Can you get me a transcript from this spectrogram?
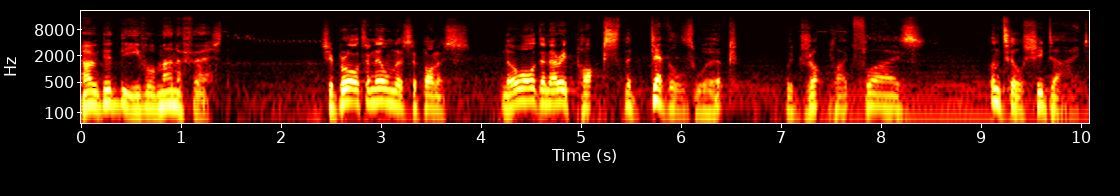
How did the evil manifest? She brought an illness upon us. No ordinary pox, the devil's work. We dropped like flies. Until she died.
